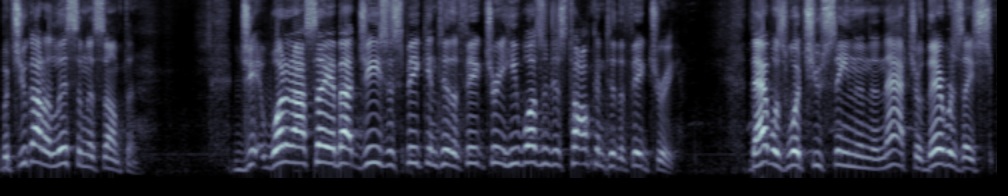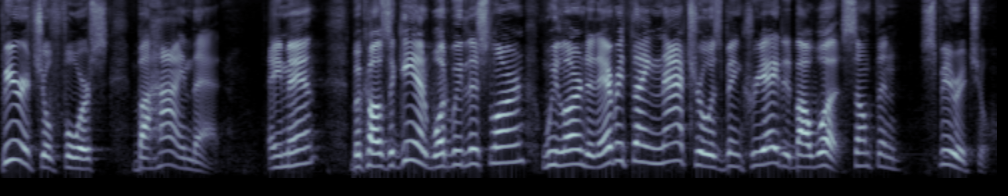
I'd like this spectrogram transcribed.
but you got to listen to something. What did I say about Jesus speaking to the fig tree? He wasn't just talking to the fig tree. That was what you've seen in the natural. There was a spiritual force behind that. Amen? Because again, what we just learned? We learned that everything natural has been created by what? Something spiritual.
